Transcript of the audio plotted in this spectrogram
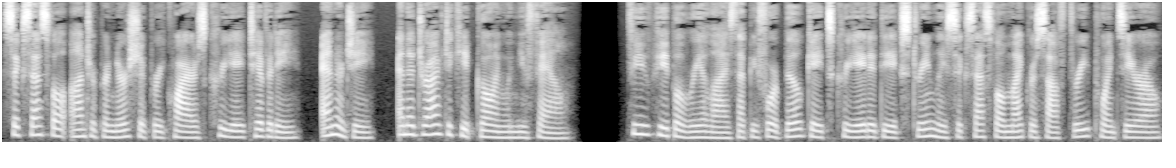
Successful entrepreneurship requires creativity, energy, and a drive to keep going when you fail. Few people realize that before Bill Gates created the extremely successful Microsoft 3.0,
